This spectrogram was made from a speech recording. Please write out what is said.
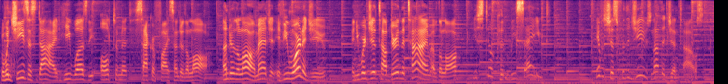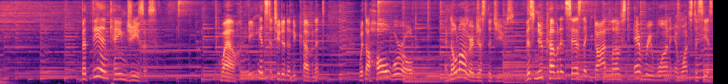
But when Jesus died, he was the ultimate sacrifice under the law under the law. Imagine if you weren't a Jew and you were Gentile during the time of the law, you still couldn't be saved. It was just for the Jews, not the Gentiles. But then came Jesus. Wow, he instituted a new covenant with the whole world and no longer just the Jews. This new covenant says that God loves everyone and wants to see us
